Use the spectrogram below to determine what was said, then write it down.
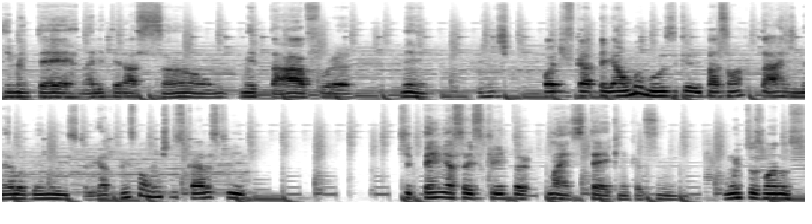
rima interna, aliteração, metáfora. Man, a gente pode ficar, pegar uma música e passar uma tarde nela vendo isso, tá ligado? Principalmente dos caras que que tem essa escrita mais técnica, assim. Muitos manos.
